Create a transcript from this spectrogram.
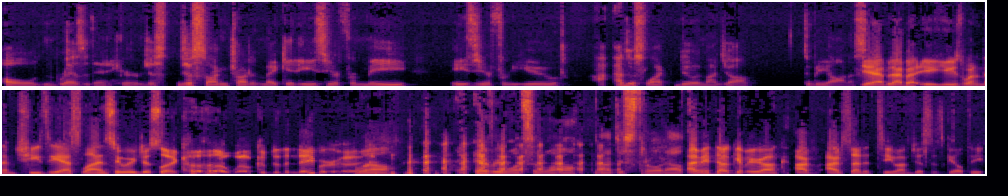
old resident here just just so I can try to make it easier for me easier for you. I, I just like doing my job. to be honest. Yeah, but I bet you use one of them cheesy ass lines too, where you're just like, "Welcome to the neighborhood." Well, every once in a while, I just throw it out there. I mean, don't get me wrong. I've I've said it to you. I'm just as guilty.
